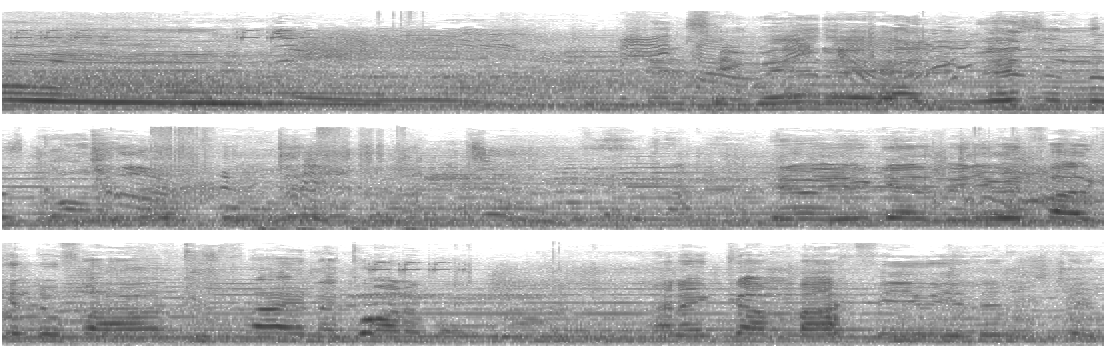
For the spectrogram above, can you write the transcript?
Oh! Say, where the hell you is in this corner? you know, you guess when you and Falcon do fire, just fly in the corner, baby. And then come back for you, you little shit.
